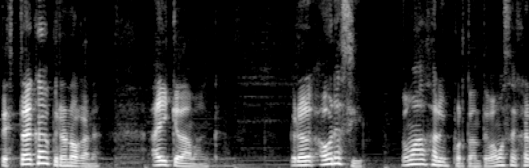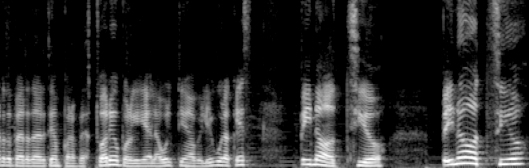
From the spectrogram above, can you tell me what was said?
Destaca, pero no gana. Ahí queda Mank. Pero ahora sí, vamos a lo importante. Vamos a dejar de perder tiempo en el vestuario porque queda la última película que es Pinocchio. Pinocchio,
